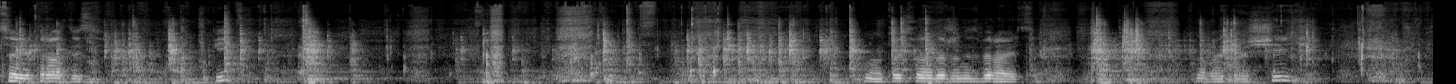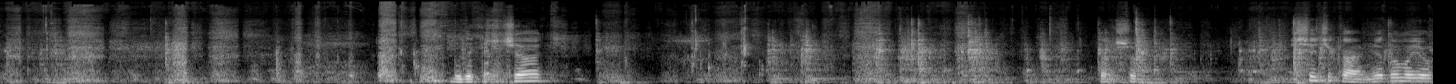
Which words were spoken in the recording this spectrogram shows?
Це якраз десь пік. Ну, то есть вона даже не збирається. Треба трощить. Буде кричати. Так що ще чекаємо. Я думаю,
